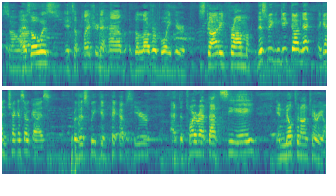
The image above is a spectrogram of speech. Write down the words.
So uh, As always, it's a pleasure to have the lover boy here, Scotty from this week in Geek.net. Again, check us out, guys. for this week in pickups here at the toyratt.ca in Milton, Ontario.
